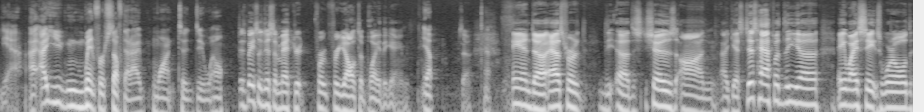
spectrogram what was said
yeah, I, I you went for stuff that I want to do well. It's basically just a metric for for y'all to play the game. Yep. So, and uh, as for the, uh, the shows on, I guess just half of the uh, AYCH world,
